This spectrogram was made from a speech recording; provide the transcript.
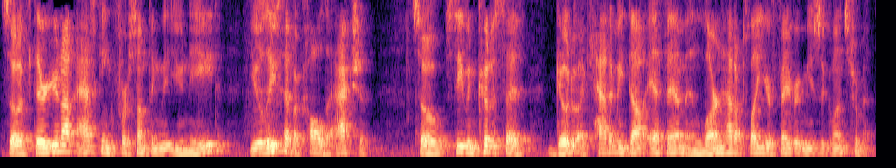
So if you're not asking for something that you need, you at least have a call to action. So Stephen could have said, go to academy.fm and learn how to play your favorite musical instrument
